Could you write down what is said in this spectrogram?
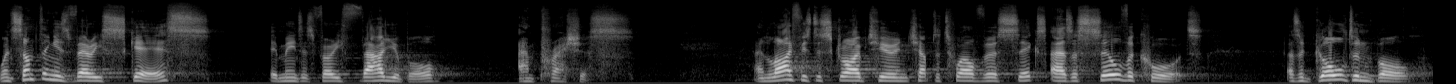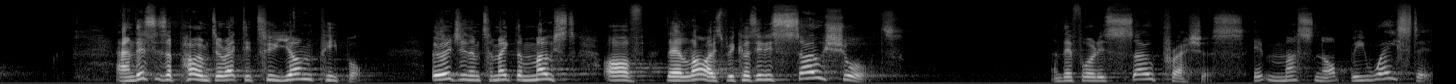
when something is very scarce, it means it's very valuable and precious. And life is described here in chapter 12, verse 6, as a silver cord, as a golden bowl. And this is a poem directed to young people, urging them to make the most of their lives because it is so short and therefore it is so precious, it must not be wasted.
